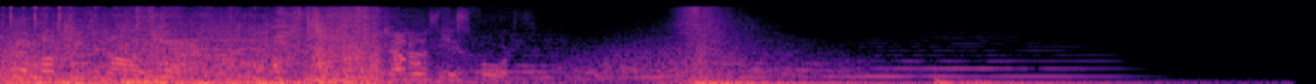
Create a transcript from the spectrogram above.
will not be denied. Double this forth.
